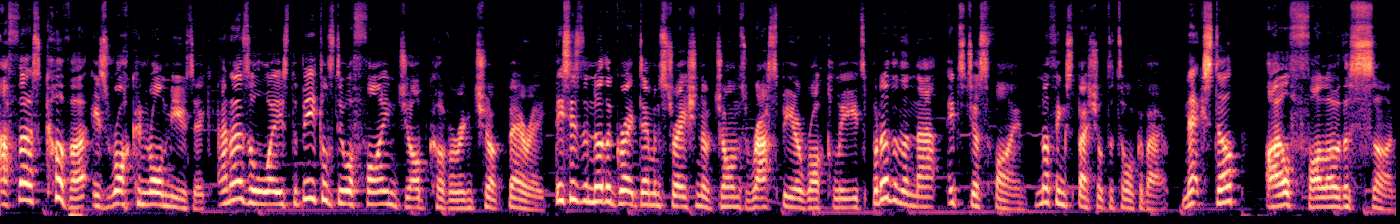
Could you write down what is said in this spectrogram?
Our first cover is rock and roll music, and as always, the Beatles do a fine job covering Chuck Berry. This is another great demonstration of John's raspier rock leads, but other than that, it's just fine. Nothing special to talk about. Next up, I'll Follow the Sun.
